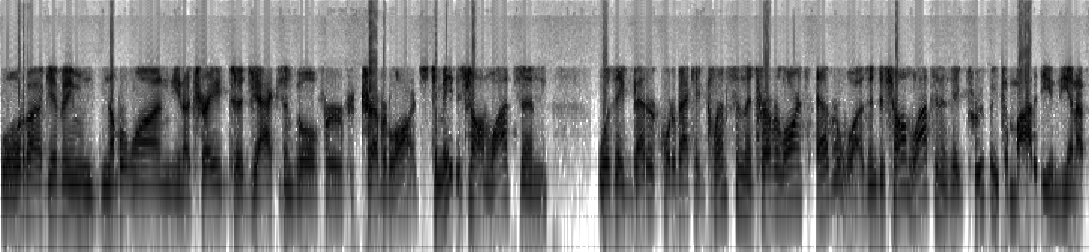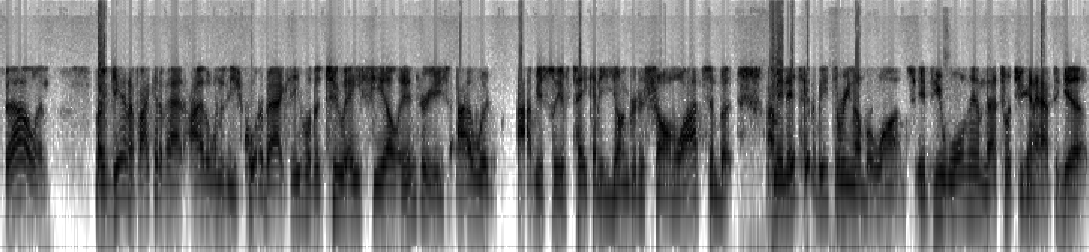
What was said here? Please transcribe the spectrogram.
well, what about giving number one, you know, trade to Jacksonville for, for Trevor Lawrence? To me, Deshaun Watson was a better quarterback at Clemson than Trevor Lawrence ever was. And Deshaun Watson is a proven commodity in the NFL. And again, if I could have had either one of these quarterbacks, even with the two ACL injuries, I would obviously have taken a younger Deshaun Watson. But I mean, it's going to be three number ones. If you want him, that's what you're going to have to give.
